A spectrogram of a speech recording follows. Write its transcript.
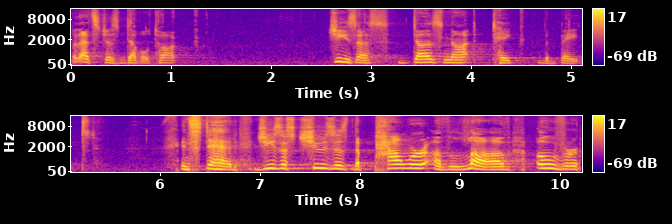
But that's just devil talk. Jesus does not take the bait. Instead, Jesus chooses the power of love over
